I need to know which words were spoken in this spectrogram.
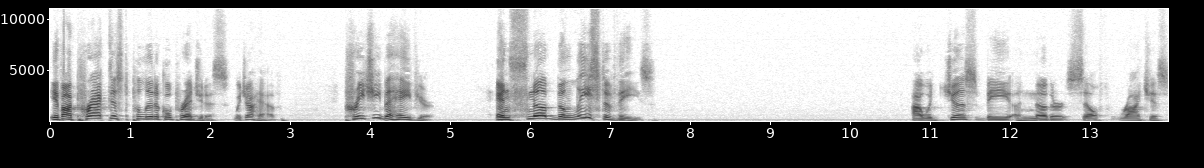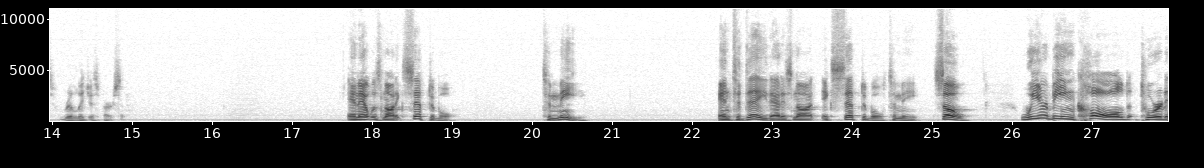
if I practiced political prejudice, which I have, preachy behavior and snubbed the least of these, I would just be another self righteous religious person. And that was not acceptable to me. And today, that is not acceptable to me. So, we are being called toward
